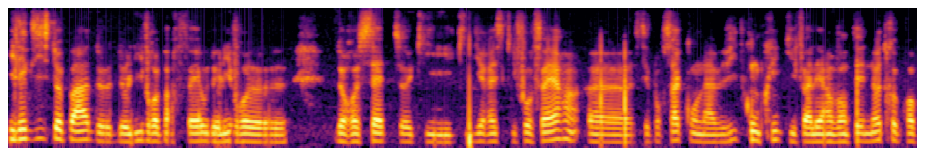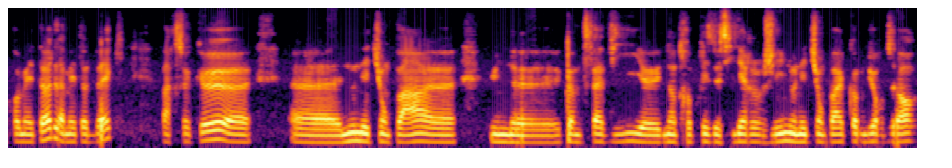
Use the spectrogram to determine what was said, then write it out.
il n'existe pas de, de, livre parfait ou de livre de recettes qui, qui dirait ce qu'il faut faire. Euh, c'est pour ça qu'on a vite compris qu'il fallait inventer notre propre méthode, la méthode Beck, parce que euh, euh nous n'étions pas euh, une euh, comme Favi, une entreprise de sidérurgie, nous n'étions pas comme Burzorg,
